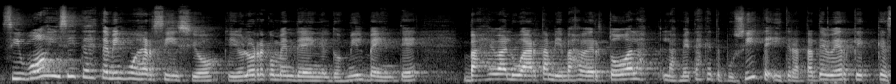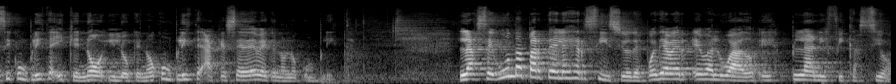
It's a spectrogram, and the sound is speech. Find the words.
Si vos hiciste este mismo ejercicio, que yo lo recomendé en el 2020, vas a evaluar, también vas a ver todas las, metas que te pusiste y tratar de ver qué, sí cumpliste y qué no, y lo que no cumpliste, a qué se debe que no lo cumpliste. La segunda parte del ejercicio, después de haber evaluado, es planificación,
